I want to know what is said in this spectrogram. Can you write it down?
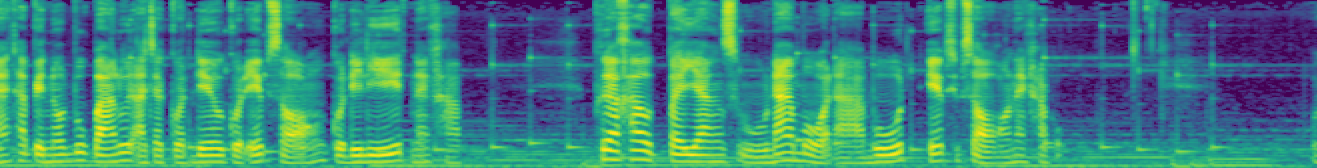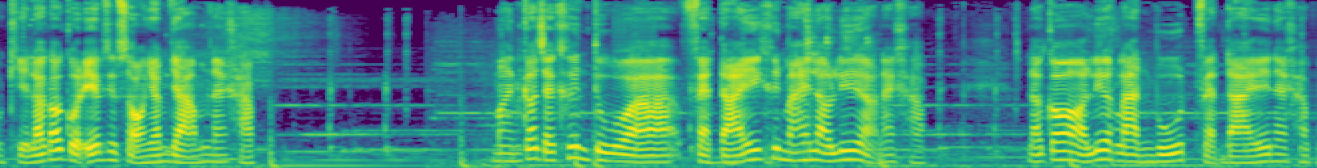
นะถ้าเป็นโน้ตบุ๊กบางรุ่นอาจจะกด Dell กด F2 กด Delete นะครับเพื่อเข้าไปยังสู่หน้าโหมดอ่า Boot F12 นะครับโอเคแล้วก็กด F12 ย้ำๆนะครับ มันก็จะขึ้นตัวแฟลชไดรฟ์ขึ้นมาให้เราเลือกนะครับ แล้วก็เลือกรันบูตแฟลชไดรฟ์นะครับ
